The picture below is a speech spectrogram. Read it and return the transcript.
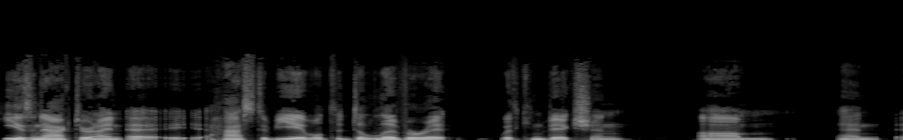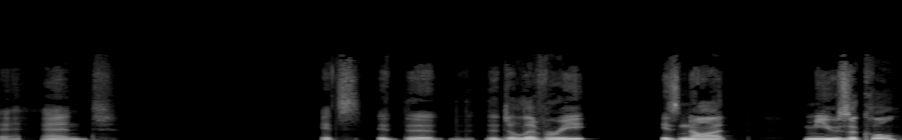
he is an actor, and I, uh, has to be able to deliver it with conviction, um, and and it's it, the the delivery is not musical;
